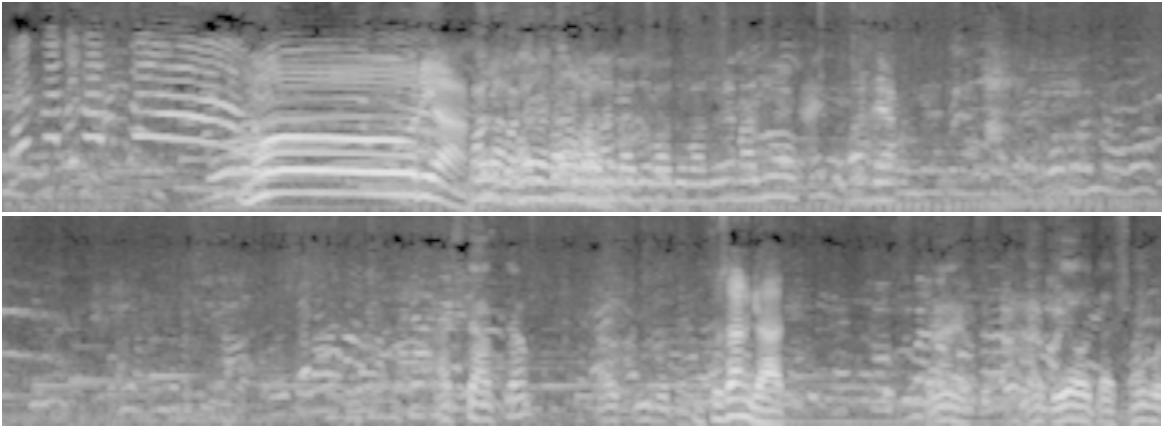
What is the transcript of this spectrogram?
येऊन सापडणार नाही हे नाही? सगळी गणपती बाप्पा मोर्या आस्ते आस्ते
